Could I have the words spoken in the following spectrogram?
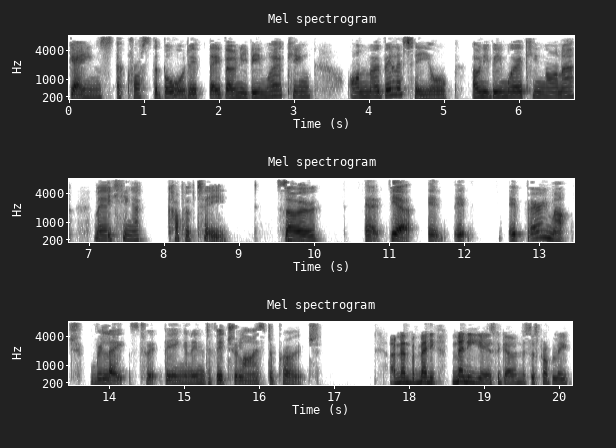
gains across the board if they've only been working on mobility or only been working on a making a cup of tea. So it, yeah, it, it, it very much relates to it being an individualized approach. I remember many, many years ago, and this is probably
